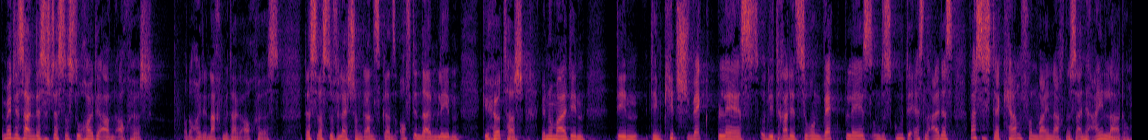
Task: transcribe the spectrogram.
Ich möchte sagen, das ist das, was du heute Abend auch hörst oder heute Nachmittag auch hörst. Das, was du vielleicht schon ganz, ganz oft in deinem Leben gehört hast. Wenn du mal den, den, den Kitsch wegbläst und die Tradition wegbläst und das gute Essen, all das. Was ist der Kern von Weihnachten? Das ist eine Einladung.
